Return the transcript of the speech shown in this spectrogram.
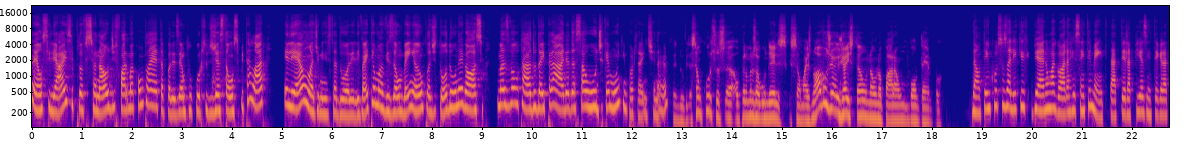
né, auxiliar esse profissional de forma completa. Por exemplo, o curso de gestão hospitalar, ele é um administrador, ele vai ter uma visão bem ampla de todo o negócio, mas voltado daí para a área da saúde, que é muito importante, né? Sem dúvida. São cursos, uh, ou pelo menos algum deles, que são mais novos ou já, estão não, não para um bom tempo? Não, tem cursos ali que vieram agora recentemente, tá? Terapias integra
